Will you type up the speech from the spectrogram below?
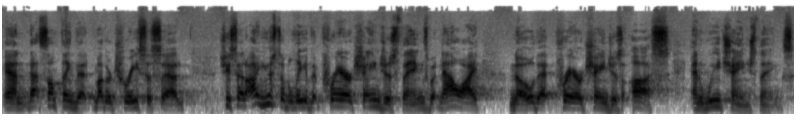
And that's something that Mother Teresa said. She said, I used to believe that prayer changes things, but now I know that prayer changes us and we change things.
